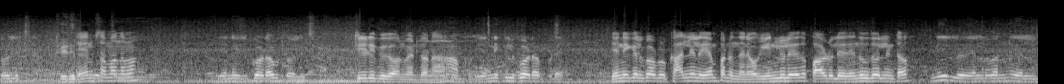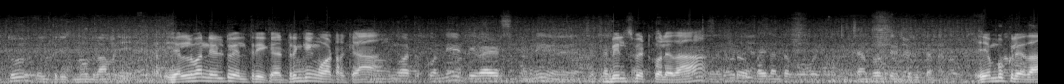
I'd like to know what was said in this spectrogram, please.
తోలించాను. ఏం సంబంధమా? ఎన్నికలు కూడా అప్పుడు తోలించాను. టీడీపీ గవర్నమెంట్లోనా అప్పుడు ఎన్నికలు కూడా అప్పుడే. ఎన్నికలు కూడా ఇప్పుడు కాలనీలో ఏం పని ఉందని ఒక ఇండ్లు లేదు పాడు లేదు. ఎందుకు తోలింటావు? నీళ్ళు L one L two L three మూడు L one L two L త్రీకా డ్రింకింగ్ వాటర్కా వాటర్ కొన్ని డివైడర్స్ కొన్ని బిల్స్ పెట్టుకోలేదా? ఏం బుక్ లేదా?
